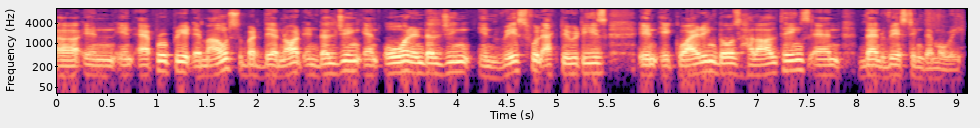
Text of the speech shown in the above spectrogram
uh, in, in appropriate amounts, but they are not indulging and over overindulging in wasteful activities in acquiring those halal things and then wasting them away.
